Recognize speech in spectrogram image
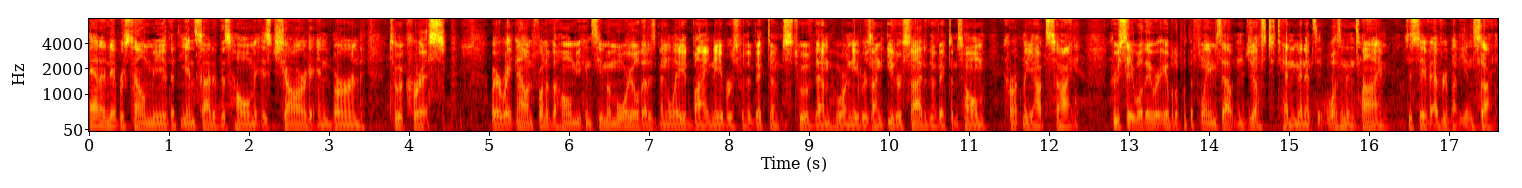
Anna, neighbors tell me that the inside of this home is charred and burned to a crisp where right now in front of the home you can see a memorial that has been laid by neighbors for the victims. Two of them, who are neighbors on either side of the victim's home, currently outside. Crews say while they were able to put the flames out in just 10 minutes, it wasn't in time to save everybody inside.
